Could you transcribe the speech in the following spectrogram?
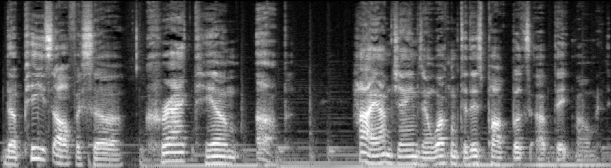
The peace officer cracked him up. Hi, I'm James, and welcome to this Pocbooks Update moment.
